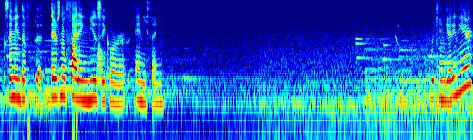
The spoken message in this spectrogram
Because, I mean, the, the, there's no fighting music or anything. We can get in here?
